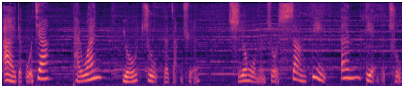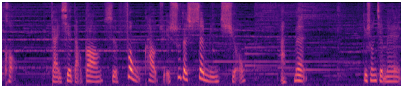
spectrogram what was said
爱的国家台湾。有主的掌权，使用我们做上帝恩典的出口。感谢祷告是奉靠主耶稣的圣名求，阿门。弟兄姐妹，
